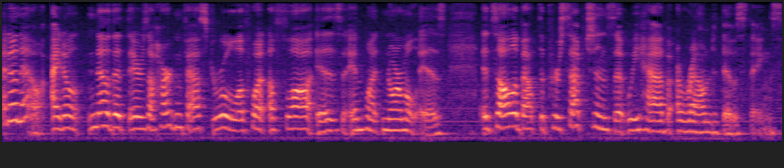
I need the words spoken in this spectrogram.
I don't know. I don't know that there's a hard and fast rule of what a flaw is and what normal is. It's all about the perceptions that we have around those things.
